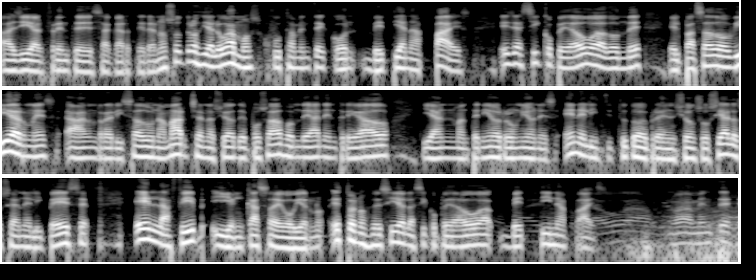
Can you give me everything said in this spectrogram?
allí al frente de esa cartera. Nosotros dialogamos justamente con Betiana Páez. Ella es psicopedagoga donde el pasado viernes han realizado una marcha en la ciudad de Posadas donde han entregado y han mantenido reuniones en el Instituto de Prevención Social, o sea, en el IPS, en la FIP y en Casa de Gobierno. Esto nos decía la psicopedagoga Betina Páez. Nuevamente,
